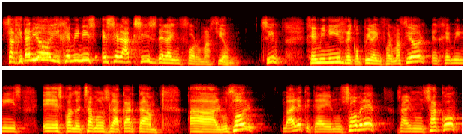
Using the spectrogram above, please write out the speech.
Sagitario y Géminis es el axis de la información. ¿Sí? Géminis recopila información, en Géminis es cuando echamos la carta al buzón, ¿vale? Que cae en un sobre, o sea, en un saco,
